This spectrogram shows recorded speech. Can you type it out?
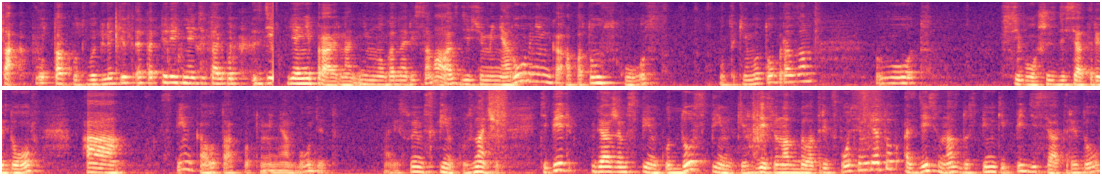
Так, вот так вот выглядит эта передняя деталь. Вот здесь я неправильно немного нарисовала, здесь у меня ровненько, а потом скос. Вот таким вот образом. Вот всего 60 рядов, а спинка вот так вот у меня будет. Рисуем спинку. Значит, теперь вяжем спинку. До спинки здесь у нас было 38 рядов, а здесь у нас до спинки 50 рядов.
